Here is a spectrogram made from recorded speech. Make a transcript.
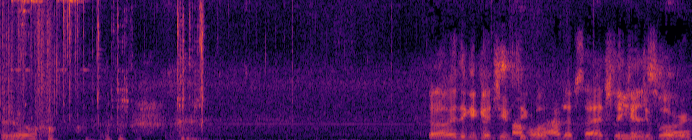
Ew. the only way they can get you if they go left side. They can't jump over.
